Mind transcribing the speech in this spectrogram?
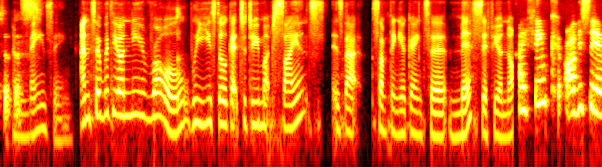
to this. Amazing. And so, with your new role, will you still get to do much science? Is that something you're going to miss if you're not? I think obviously I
